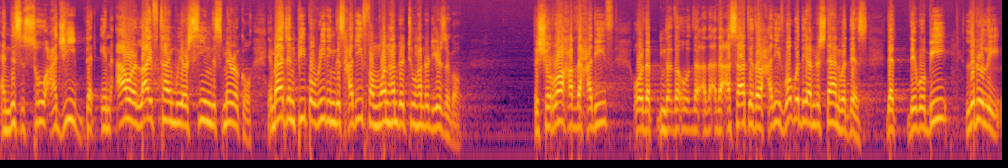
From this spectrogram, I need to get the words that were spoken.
And this is so ajib that in our lifetime we are seeing this miracle. Imagine people reading this hadith from 100, 200 years ago. The shurrah of the hadith or the, the, the, the, the asatid of the hadith, what would they understand with this? That they will be literally,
